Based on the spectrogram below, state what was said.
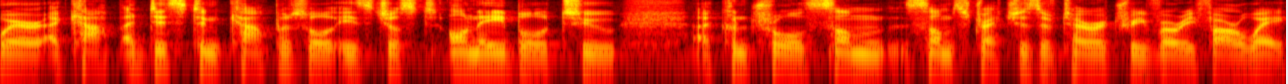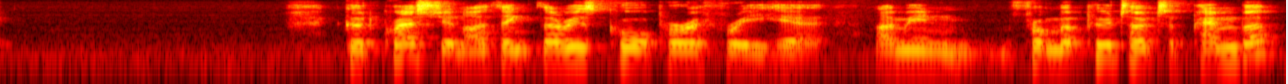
where a, cap, a distant capital is just unable to uh, control some some stretches of territory very far away? Good question. I think there is core periphery here. I mean, from Maputo to Pemba,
